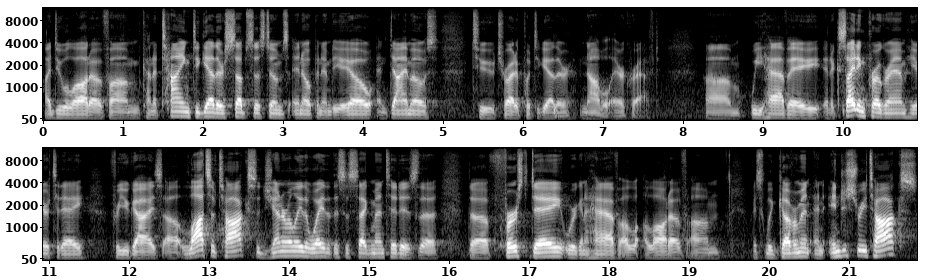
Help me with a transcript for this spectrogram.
I do a lot of um, kind of tying together subsystems in OpenMDAO and Dymos to try to put together novel aircraft. Um, we have a, an exciting program here today for you guys. Uh, lots of talks. Generally, the way that this is segmented is the, the first day we're going to have a, a, lot of um, basically government and industry talks.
